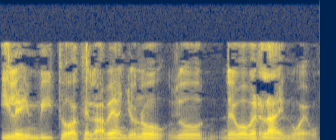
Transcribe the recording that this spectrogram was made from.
Y les invito a que la vean. Yo no, yo debo verla de nuevo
